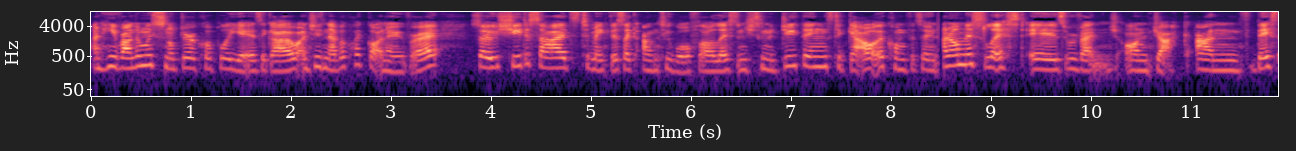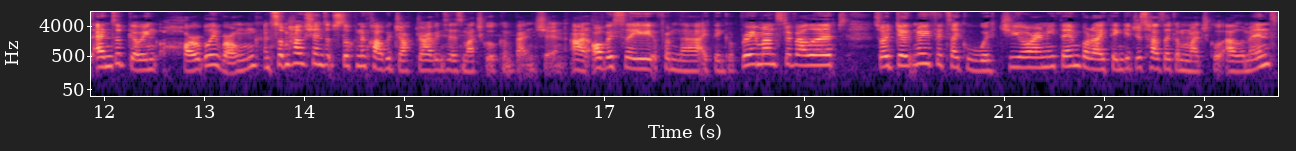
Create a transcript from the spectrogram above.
and he randomly snubbed her a couple of years ago and she's never quite gotten over it so she decides to make this like anti-wallflower list and she's going to do things to get out of her comfort zone. And on this list is revenge on Jack and this ends up going horribly wrong and somehow she ends up stuck in a car with Jack driving to this magical convention. And obviously from there I think a romance develops. So I don't know if it's like witchy or anything but I think it just has like a magical element.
